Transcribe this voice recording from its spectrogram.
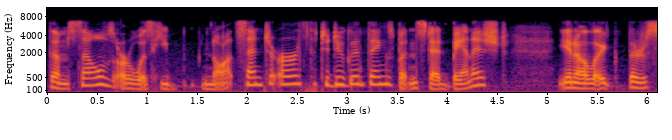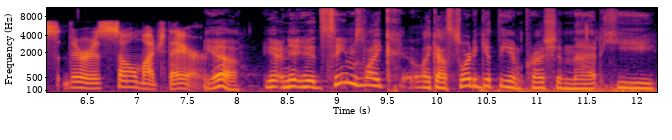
themselves, or was he not sent to Earth to do good things, but instead banished? You know, like there's there is so much there. Yeah, yeah, and it, it seems like like I sort of get the impression that he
